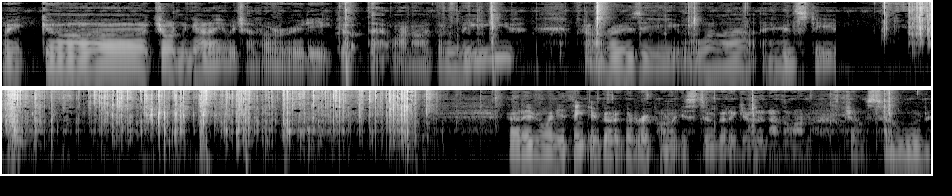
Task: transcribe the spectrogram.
We got Jordan Gully, which I've already got that one, I believe. Got Rosie, Weller, and Steve. God, even when you think you've got a good rip on it, you still got to give it another one. Joel Selwood,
